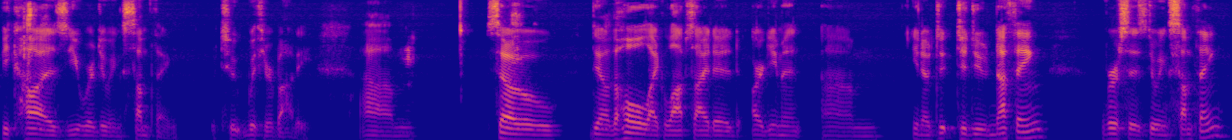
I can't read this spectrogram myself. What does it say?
because you were doing something to with your body. Um, so you know the whole like lopsided argument, um, you know, to, to do nothing versus doing something.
